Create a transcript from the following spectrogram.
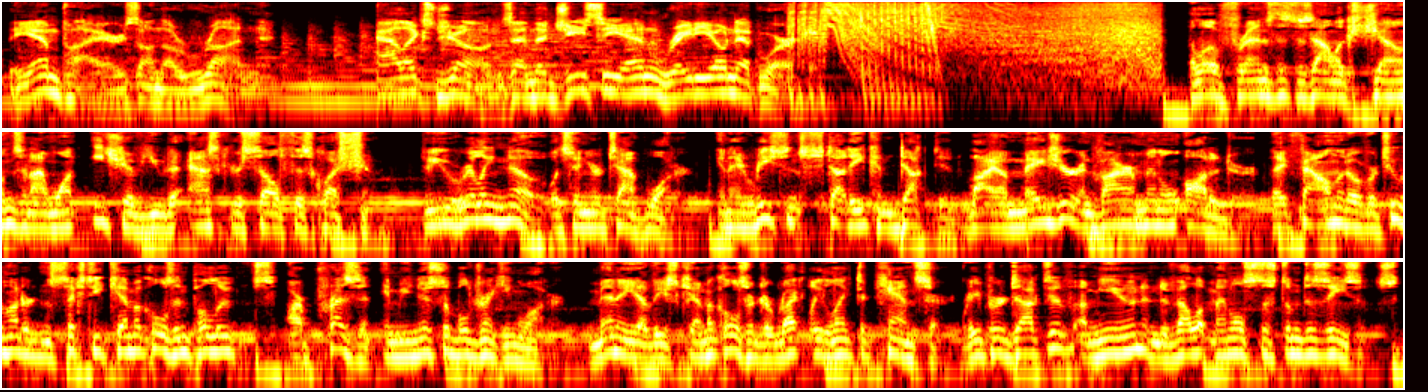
The Empire's on the run. Alex Jones and the GCN Radio Network. Hello, friends. This is Alex Jones, and I want each of you to ask yourself this question. Do you really know what's in your tap water? In a recent study conducted by a major environmental auditor, they found that over 260 chemicals and pollutants are present in municipal drinking water. Many of these chemicals are directly linked to cancer, reproductive, immune, and developmental system diseases.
